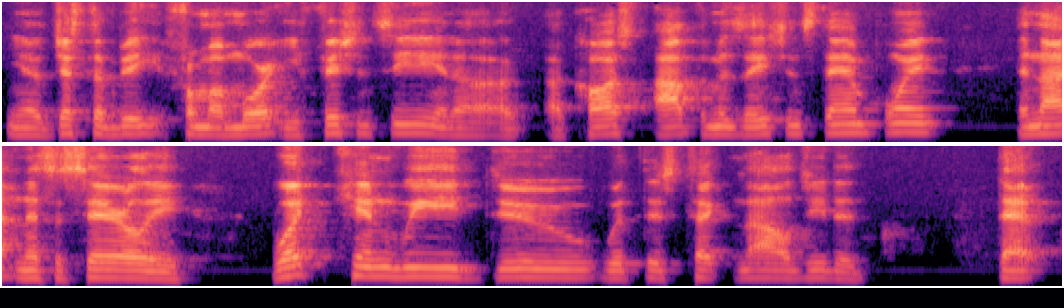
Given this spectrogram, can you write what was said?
you know just to be from a more efficiency and a, a cost optimization standpoint? And not necessarily what can we do with this technology to that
